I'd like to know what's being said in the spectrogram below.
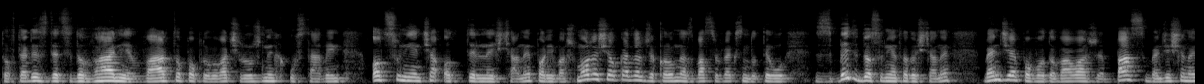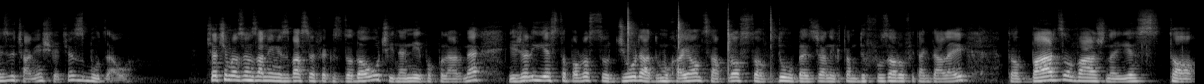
to wtedy zdecydowanie warto popróbować różnych ustawień odsunięcia od tylnej ściany, ponieważ może się okazać, że kolumna z bassreflexem do tyłu zbyt dosunięta do ściany będzie powodowała, że bas będzie się najzwyczajniej świecie świecie zbudzał. Trzecim rozwiązaniem jest bass reflex do dołu, czyli najmniej popularne. Jeżeli jest to po prostu dziura dmuchająca prosto w dół, bez żadnych tam dyfuzorów i tak dalej, to bardzo ważne jest to,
